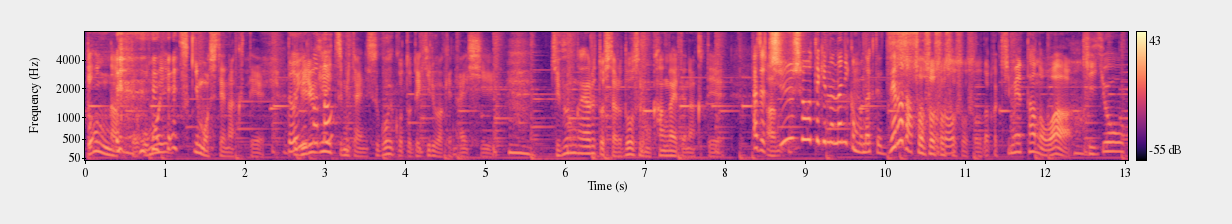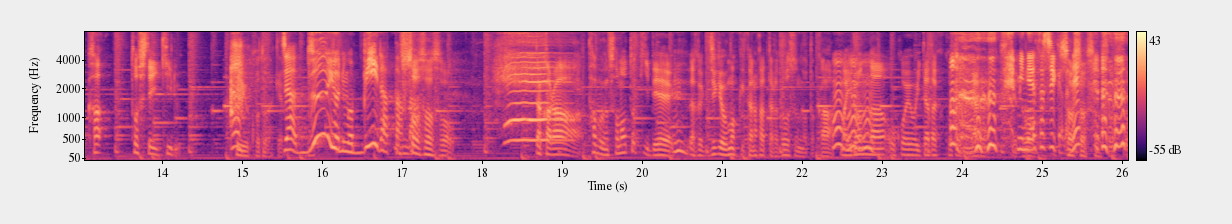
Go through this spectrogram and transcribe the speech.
どんなって思いつきもしてなくて ビル・ゲイツみたいにすごいことできるわけないしうん。自分がやるとしたらどうするも考えてなくてあじゃあ抽象的な何かもなくてゼロだったそうそうそうそうそうだから決めたのははあ起業家として生きるっていうことだけど。じゃあ Do よりも B だったんだ。そうそうそうだから多分その時で、うん。だから授業うまくいかなかったらどうするのとか、うんうんうん。まあ、いろんなお声をいただくことになるんですけど。みんな優しいからね。そうそうそうそう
